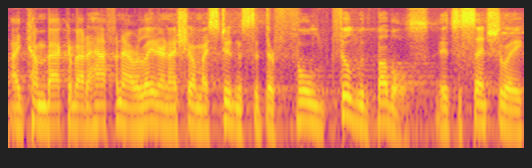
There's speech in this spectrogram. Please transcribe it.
I come back about a half an hour later and I show my students that they're full, filled with bubbles. It's essentially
